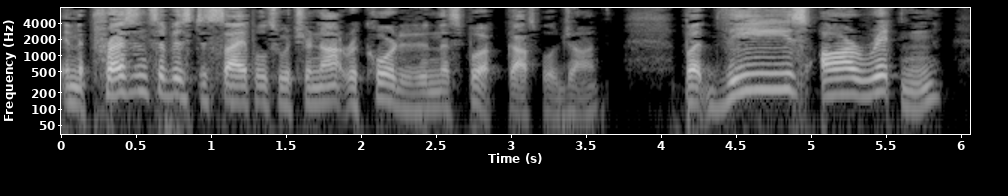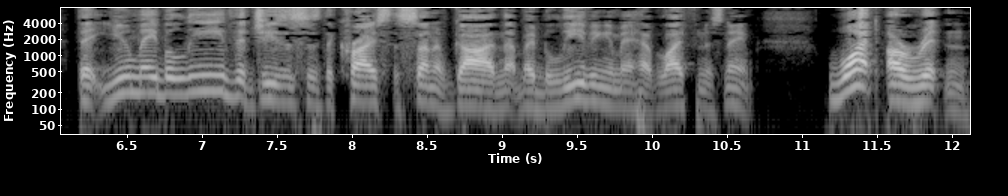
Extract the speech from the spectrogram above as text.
in the presence of his disciples, which are not recorded in this book, Gospel of John. But these are written that you may believe that Jesus is the Christ, the Son of God, and that by believing you may have life in his name. What are written?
